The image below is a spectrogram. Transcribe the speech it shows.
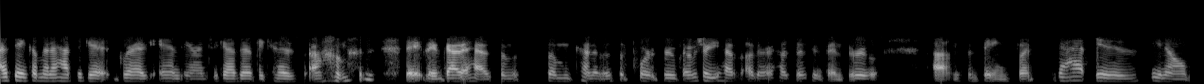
I think I'm gonna have to get Greg and Darren together because um, they they've got to have some some kind of a support group. I'm sure you have other husbands who've been through um, some things, but that is, you know,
